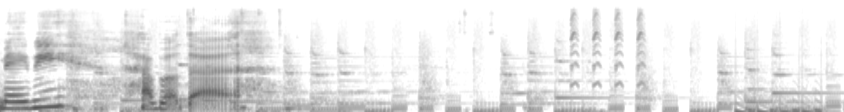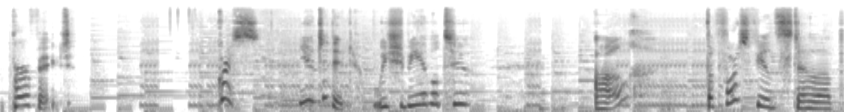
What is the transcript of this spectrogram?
Maybe? How about that? Perfect. Kris, you did it. We should be able to... Huh? The force field's still up.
